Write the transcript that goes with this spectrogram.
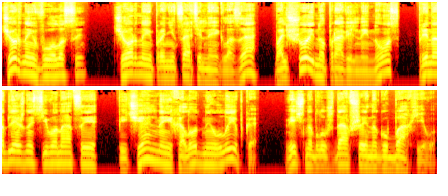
черные волосы, черные проницательные глаза, большой, но правильный нос, принадлежность его нации, печальная и холодная улыбка, вечно блуждавшая на губах его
